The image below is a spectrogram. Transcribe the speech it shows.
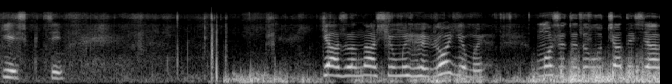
кішки. Я за нашими героями можете долучатися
